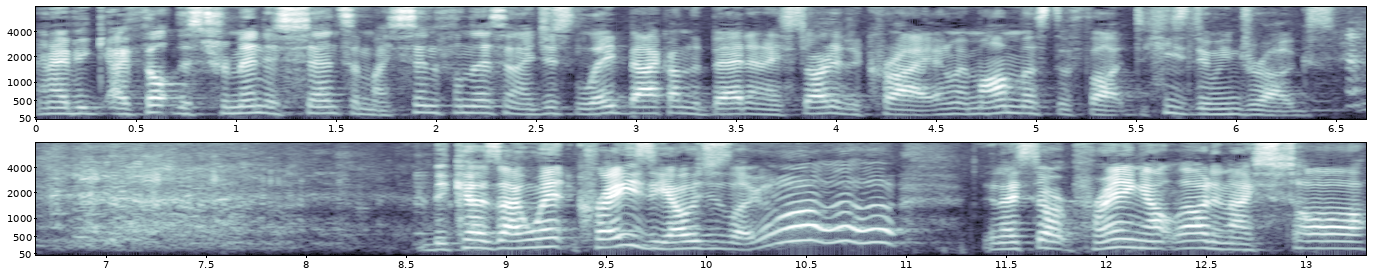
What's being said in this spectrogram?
and I, be, I felt this tremendous sense of my sinfulness, and I just laid back on the bed and I started to cry. And my mom must have thought, he's doing drugs. because I went crazy. I was just like, ah. And I start praying out loud, and I saw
